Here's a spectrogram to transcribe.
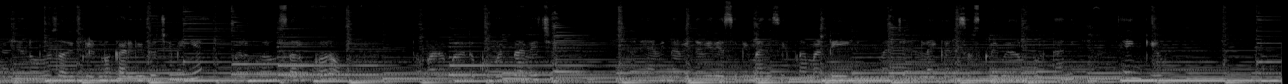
ગાજરનો હલવો સર્વિંગ પ્લેટમાં કાઢી લીધો છે મેં અહીંયા. ગરમ ગરમ સર્વ કરો. તો બાળકોને તો ખૂબ જ ભાવે છે. અને આવી નવી નવી રેસીપી મારી શીખવા માટે મારી ચેનલ લાઈક અને સબસ્ક્રાઈબ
